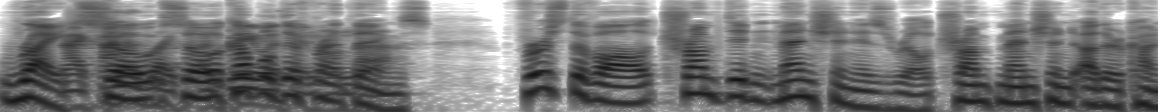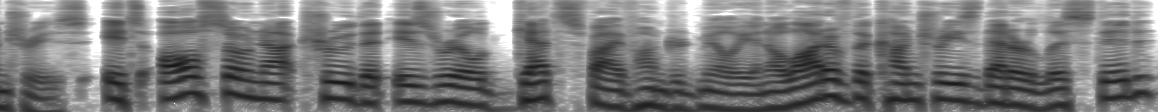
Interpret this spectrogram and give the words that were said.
Right. So like so a couple different things. First of all, Trump didn't mention Israel. Trump mentioned other countries. It's also not true that Israel gets 500 million. A lot of the countries that are listed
